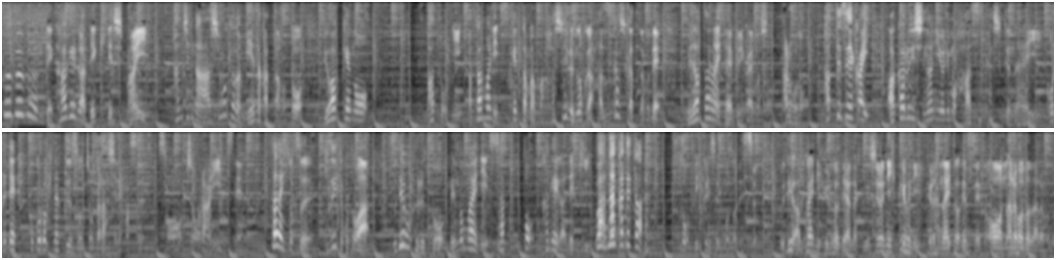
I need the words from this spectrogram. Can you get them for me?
プ部分で影ができてしまい肝心な足元が見えなかったのと夜明けの後に頭につけたまま走るのが恥ずかしかったので目立たないタイプに変えました。なるほど。買って正解。明るいし何よりも恥ずかしくない。これで心置きなく早朝から走れます。早朝ランいいですね。ただ一つ気づいたことは腕を振ると目の前にさっと影ができわなんか出た！とびっくりすることです。腕は前に振るのではなく後ろに引くように振らないとですね。おおなるほどなるほど。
